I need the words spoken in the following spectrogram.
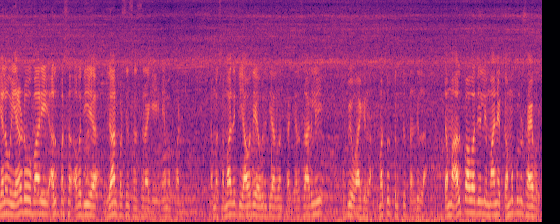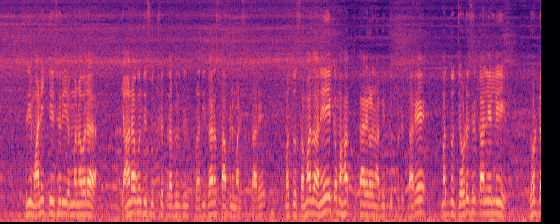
ಕೆಲವು ಎರಡು ಬಾರಿ ಅಲ್ಪ ಅವಧಿಯ ವಿಧಾನ ಪರಿಷತ್ ಸದಸ್ಯರಾಗಿ ನೇಮಕ ಮಾಡಿದರು. ನಮ್ಮ ಸಮಾಜಕ್ಕೆ ಯಾವುದೇ ಅಭಿವೃದ್ಧಿಯಾಗುವಂಥ ಕೆಲಸ ಆಗಲಿ, ಉಪಯೋಗವಾಗಿಲ್ಲ ಮತ್ತು ತೃಪ್ತಿ ತಂದಿಲ್ಲ. ತಮ್ಮ ಅಲ್ಪಾವಧಿಯಲ್ಲಿ ಮಾನ್ಯ ಕಮಕುಲು ಸಾಹೇಬರು ಶ್ರೀ ಮಾಣಿಕೇಶ್ವರಿ ಅಮ್ಮನವರ ಯಾನಗುಂದಿ ಸುಕ್ಷೇತ್ರ ಅಭಿವೃದ್ಧಿ ಪ್ರಾಧಿಕಾರ ಸ್ಥಾಪನೆ ಮಾಡಿಸುತ್ತಾರೆ ಮತ್ತು ಸಮಾಜ ಅನೇಕ ಮಹತ್ ಕಾರ್ಯಗಳನ್ನು ಅಭಿವೃದ್ಧಿಪಡಿಸುತ್ತಾರೆ ಮತ್ತು ಜೌಡಶ್ರೀ ಕಾಲನಿಯಲ್ಲಿ ದೊಡ್ಡ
